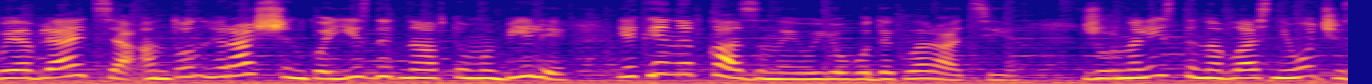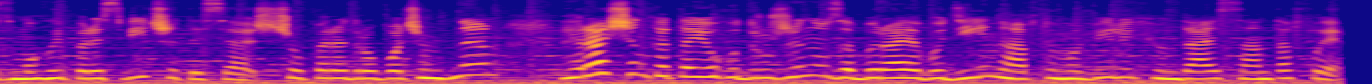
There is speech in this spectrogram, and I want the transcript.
Виявляється, Антон Геращенко їздить на автомобілі, який не вказаний у його декларації. Журналісти на власні очі змогли пересвідчитися, що перед робочим днем Геращенка та його дружину забирає водій на автомобілі Hyundai Santa Fe.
